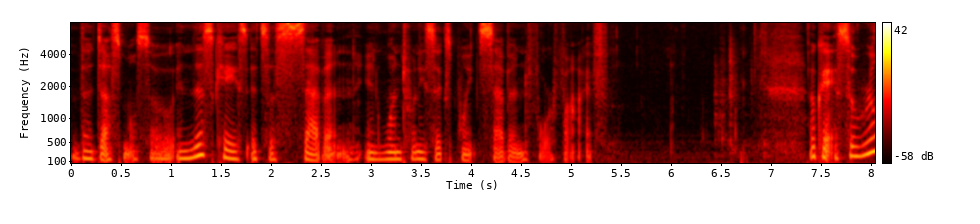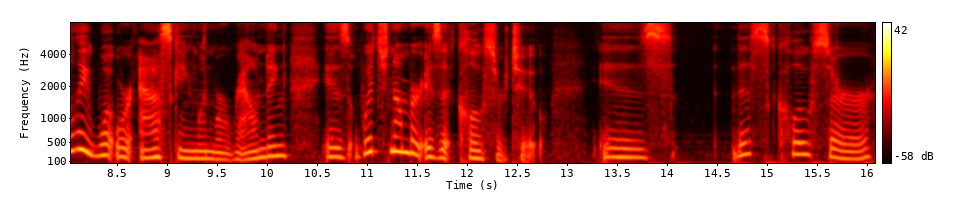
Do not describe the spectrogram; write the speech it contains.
the decimal. So in this case, it's a 7 in 126.745. Okay, so really what we're asking when we're rounding is which number is it closer to? Is this closer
